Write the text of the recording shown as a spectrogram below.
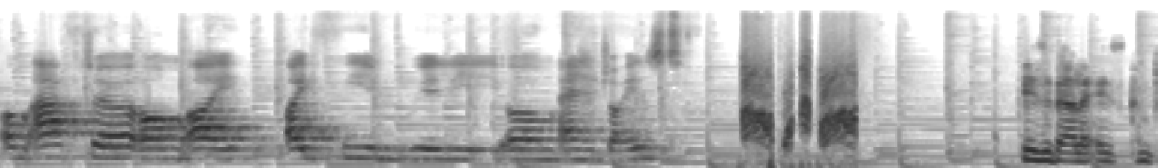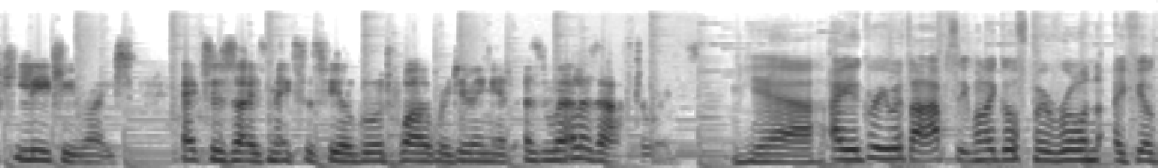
Um, after um, I I feel really um, energized. Isabella is completely right. Exercise makes us feel good while we're doing it, as well as afterwards. Yeah, I agree with that absolutely. When I go for my run, I feel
